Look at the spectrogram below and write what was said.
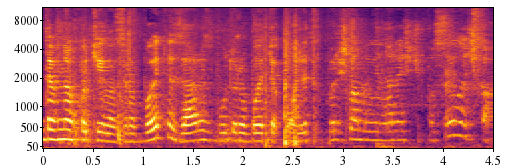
Давно хотіла зробити, зараз буду робити огляд. Прийшла мені нарешті посилочка.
